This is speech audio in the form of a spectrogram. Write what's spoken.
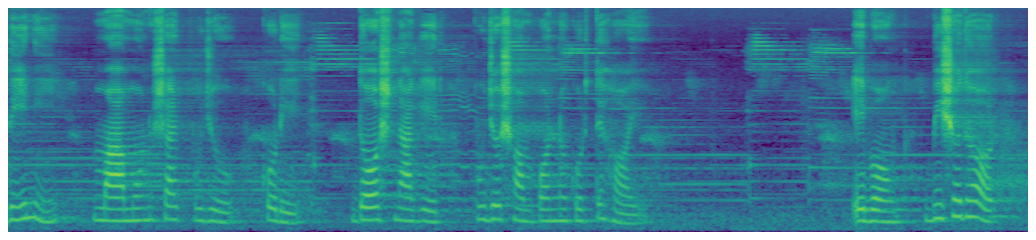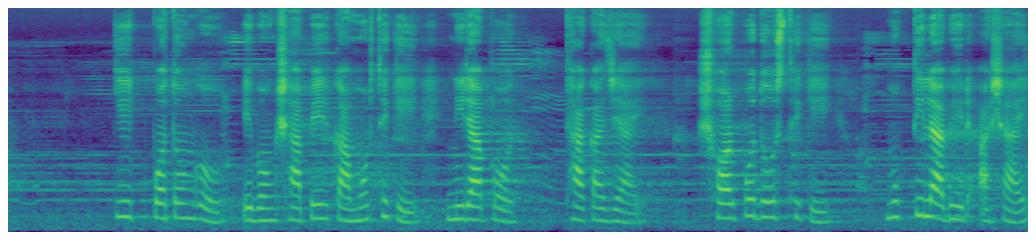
দিনই মা মনসার পুজো করে দশ নাগের পুজো সম্পন্ন করতে হয়। এবং বিষধর কীট পতঙ্গ এবং সাপের কামড় থেকে নিরাপদ থাকা যায়। সর্পদোষ থেকে মুক্তি লাভের আশায়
